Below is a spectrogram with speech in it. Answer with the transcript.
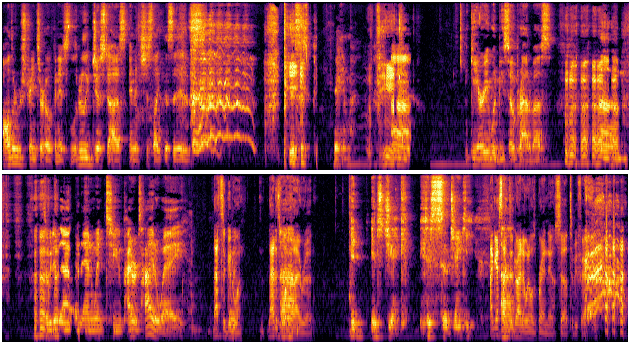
all the restraints are open it's literally just us and it's just like this is Peak. this is peak game Peak. uh, gary would be so proud of us um, so we did that and then went to pirates hideaway That's a good one. That is one that Uh, I rode. It it's jank. It is so janky. I guess I uh, did ride it when it was brand new. So to be fair.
